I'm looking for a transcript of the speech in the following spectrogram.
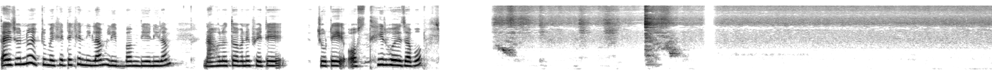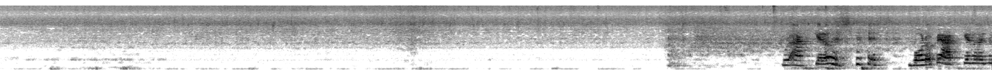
তাই জন্য একটু মেখে টেখে নিলাম লিপ বাম দিয়ে নিলাম। না হলে তো মানে ফেটে, চোটে অস্থির হয়ে যাব। পুরো আটকে রয়েছে। বরফে আটকে রয়েছে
